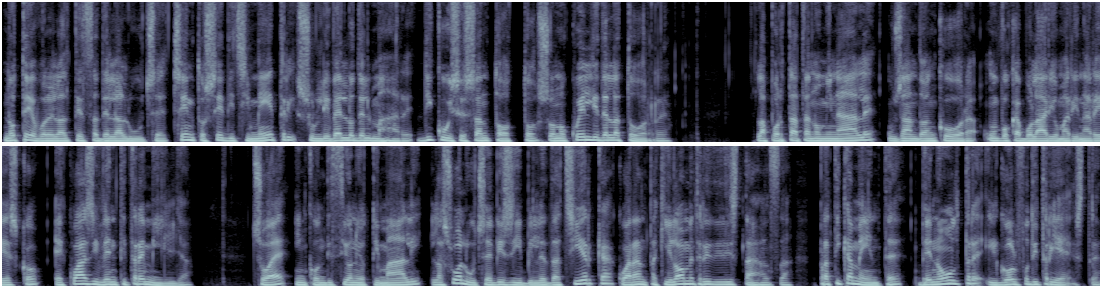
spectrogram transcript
Notevole l'altezza della luce, 116 metri sul livello del mare, di cui 68 sono quelli della torre. La portata nominale, usando ancora un vocabolario marinaresco, è quasi 23 miglia, cioè in condizioni ottimali la sua luce è visibile da circa 40 km di distanza, praticamente ben oltre il Golfo di Trieste.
